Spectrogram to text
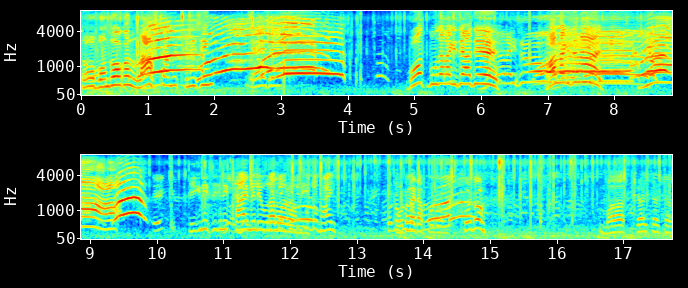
তো বন্ধুসকল লাষ্ট আমি ফিনিচিং বহুত মজা লাগিছে আজি। ভালো লাগিছে নাই? পিকনিক চিকনিক খাই মেলি ওলালো আৰু আমি ভাই ফটো এটা ফটো ফটো বাস চল চল চল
